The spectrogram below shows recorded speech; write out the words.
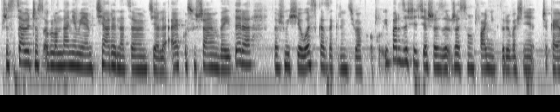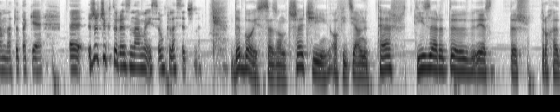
Przez cały czas oglądania miałem ciary na całym ciele, a jak usłyszałem Wejdera, to już mi się łezka zakręciła w oku. I bardzo się cieszę, że są fani, którzy właśnie czekają na te takie e, rzeczy, które znam znamy i są klasyczne. The Boys sezon trzeci, oficjalny też, teaser jest też trochę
